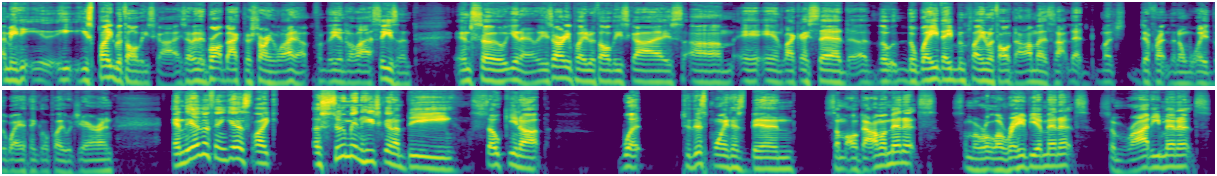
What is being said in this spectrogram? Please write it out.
I mean, he, he he's played with all these guys. I mean, they brought back their starting lineup from the end of last season, and so you know he's already played with all these guys. Um, and, and like I said, uh, the the way they've been playing with Aldama is not that much different than the way the way I think they'll play with Jaren. And the other thing is like assuming he's going to be soaking up what to this point has been some Aldama minutes, some Laravia minutes, some Roddy minutes,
